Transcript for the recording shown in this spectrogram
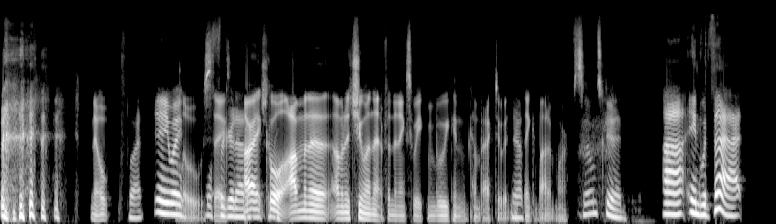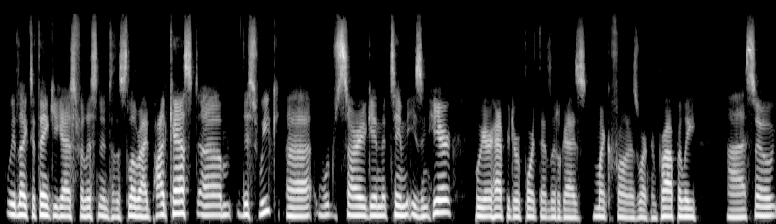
nope. but anyway, Low we'll stakes. figure it out All right, eventually. cool. I'm gonna I'm gonna chew on that for the next week. Maybe we can come back to it and think about it more. Sounds good. Uh, and with that, we'd like to thank you guys for listening to the Slow Ride podcast um, this week. Uh, we're sorry again that Tim isn't here. But we are happy to report that little guy's microphone is working properly. Uh, so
